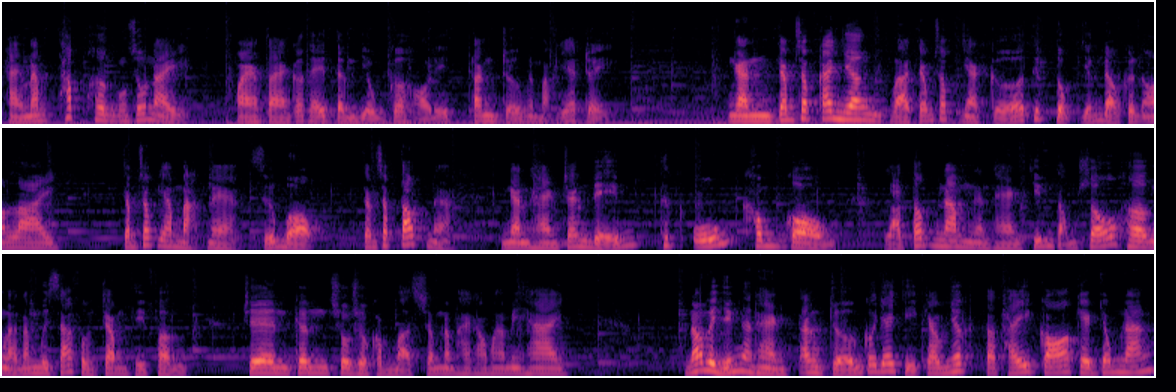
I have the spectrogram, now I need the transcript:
hàng năm thấp hơn con số này hoàn toàn có thể tận dụng cơ hội để tăng trưởng về mặt giá trị. Ngành chăm sóc cá nhân và chăm sóc nhà cửa tiếp tục dẫn đầu kênh online, chăm sóc da mặt nè, sữa bột, chăm sóc tóc nè, ngành hàng trang điểm, thức uống không cồn là top 5 ngành hàng chiếm tổng số hơn là 56% thị phần trên kênh Social Commerce trong năm 2022. Nói về những ngành hàng tăng trưởng có giá trị cao nhất, ta thấy có kem chống nắng,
